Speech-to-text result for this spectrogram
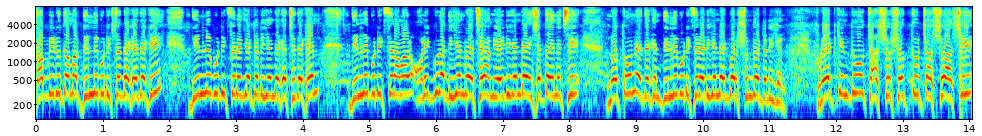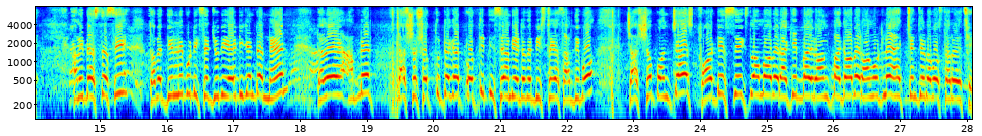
সব ভিডিওতে আমার দিল্লি বুটিক্সটা দেখাই দেখি। দিল্লি বুটিক্সের এই যে একটা ডিজাইন দেখাচ্ছি, দেখেন। দিল্লি বুটিক্সের আমার অনেকগুলো ডিজাইন রয়েছে, আমি এই ডিজাইনটা এই সপ্তাহে এনেছি। নতুন দেখেন, দিল্লি বুটিক্সের এই ডিজাইনটা একবার সুন্দর একটা ডিজাইন রেট কিন্তু চারশো সত্তর, চারশো আশি। আমি ব্যস্ত আছি, তবে দিল্লি বুটিক্সের যদি এই ডিজাইনটা নেন, তাহলে আপনার চারশো সত্তর টাকায় প্রতি পিসে আমি এটাতে বিশ টাকা ছাড় দিব। চারশো পঞ্চাশ ফর্টি সিক্স লম্বা হবে, রাকিব ভাই রং পাকা হবে, রং উঠলে এক্সচেঞ্জের ব্যবস্থা রয়েছে।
